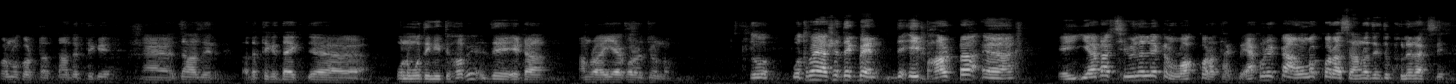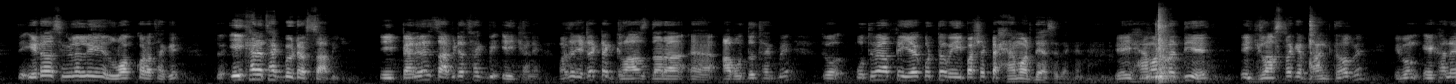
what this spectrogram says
কর্মকর্তা, তাদের থেকে জাহাজের, তাদের থেকে দায়িত্ব অনুমতি নিতে হবে যে এটা আমরা ইয়া করার জন্য। তো প্রথমে আসে দেখবেন যে এই ভাল্বটা এই ইয়াটা সিমিলারলি একটা লক করা থাকবে। এখন একটা আনলক করা আছে, আমরা যেহেতু খুলে রাখছি, তো এটা সিমিলারলি লক করা থাকে। তো এইখানে থাকবে ওটার চাবি। এই প্যানেলের চাবিটা থাকবে এইখানে। অর্থাৎ এটা একটা গ্লাস দ্বারা আবদ্ধ থাকবে। তো প্রথমে আপনি ইয়ে করতে হবে, এই পাশে একটা হ্যামার দেওয়া আছে দেখেন। এই হ্যামারটা দিয়ে এই গ্লাসটাকে ভাঙতে হবে এবং এখানে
